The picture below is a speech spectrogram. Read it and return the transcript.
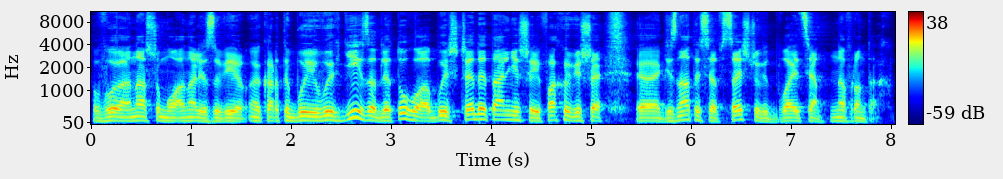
в нашому аналізові е, карти бойових дій задля того, аби ще детальніше і фаховіше дізнатися все, що відбувається на фронтах.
